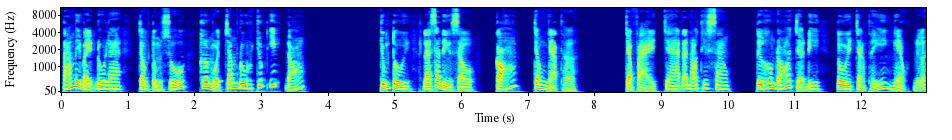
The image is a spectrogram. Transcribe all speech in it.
87 đô la trong tổng số hơn 100 đô chút ít đó. Chúng tôi là gia đình giàu, có trong nhà thờ. Chẳng phải cha đã nói thế sao? Từ hôm đó trở đi, tôi chẳng thấy nghèo nữa.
